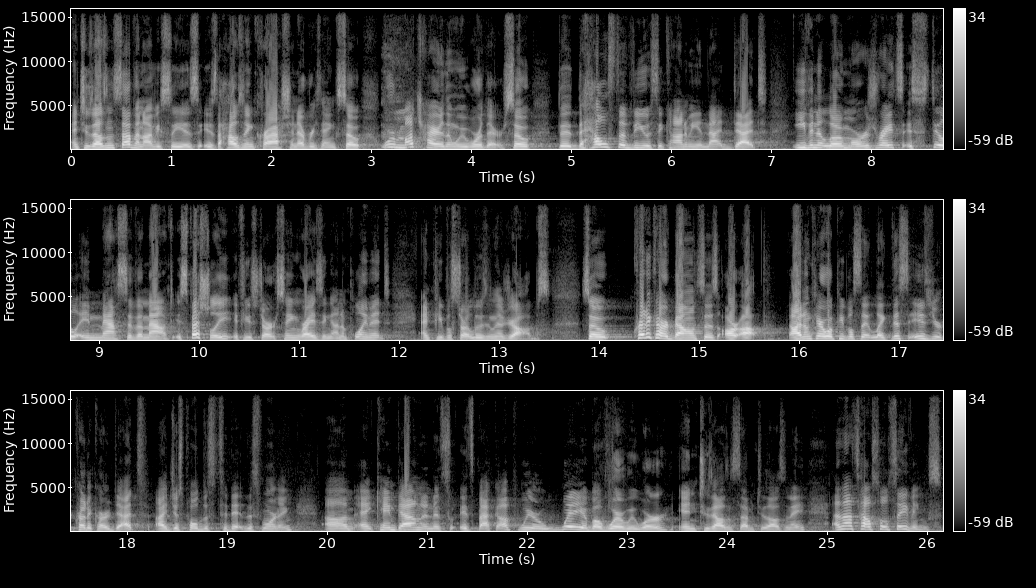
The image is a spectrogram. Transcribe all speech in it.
And 2007, obviously, is, is the housing crash and everything. So we're much higher than we were there. So the, the health of the US economy and that debt, even at low mortgage rates, is still a massive amount, especially if you start seeing rising unemployment and people start losing their jobs. So credit card balances are up. I don't care what people say. Like this is your credit card debt. I just pulled this today, this morning. Um, it came down and it's, it's back up. We are way above where we were in 2007, 2008, and that's household savings.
